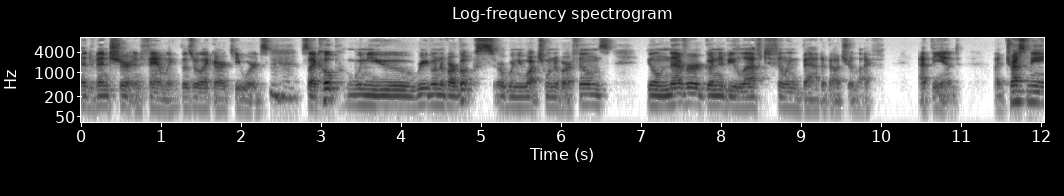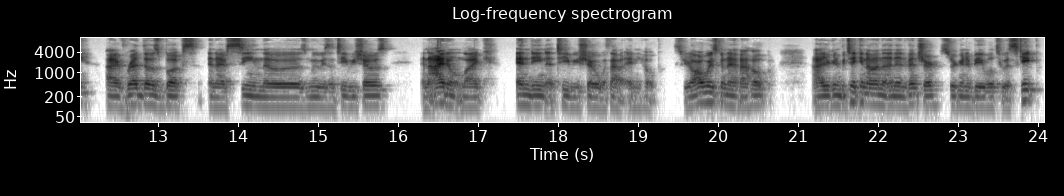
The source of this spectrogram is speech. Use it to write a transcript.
adventure and family those are like our keywords Mhm. it's like hope when you read one of our books or when you watch one of our films you're never going to be left feeling bad about your life at the end like trust me i've read those books and i've seen those movies and tv shows and i don't like ending a tv show without any hope. So you're always going to have a hope. Uh, you're going to be taking on an adventure so you're going to be able to escape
